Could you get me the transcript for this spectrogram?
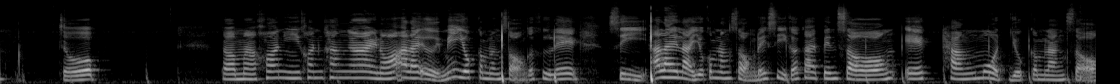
3 จบ ต่อมาข้อนี้ค่อนข้างง่ายเนาะ อะไรเอ่ย ไม่ยกกำลังสองก็คือเลข 4 อะไรหล่ะยกกำลังสองได้ 4 ก็กลายเป็น 2x ทั้งหมดยกกำลังสอง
